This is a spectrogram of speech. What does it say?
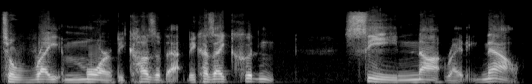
to write more because of that. Because I couldn't see not writing. Now,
